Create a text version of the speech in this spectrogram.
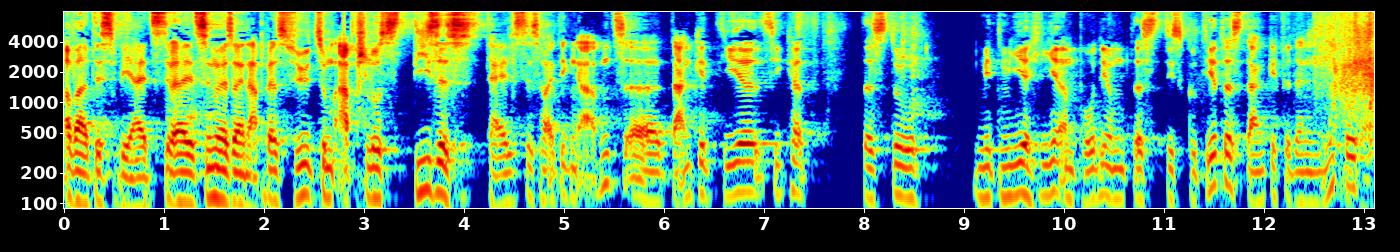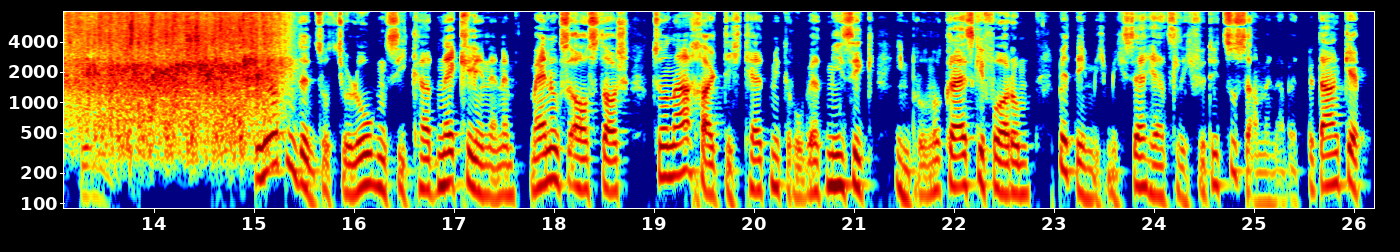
Aber das wäre jetzt, wär jetzt nur so ein Aperçu zum Abschluss dieses Teils des heutigen Abends. Äh, danke dir, Sikat, dass du mit mir hier am Podium das diskutiert hast. Danke für deinen Input. Vielen Dank. Sie hörten den Soziologen Sieghard Neckel in einem Meinungsaustausch zur Nachhaltigkeit mit Robert Miesig im Bruno Kreisky Forum, bei dem ich mich sehr herzlich für die Zusammenarbeit bedanke.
